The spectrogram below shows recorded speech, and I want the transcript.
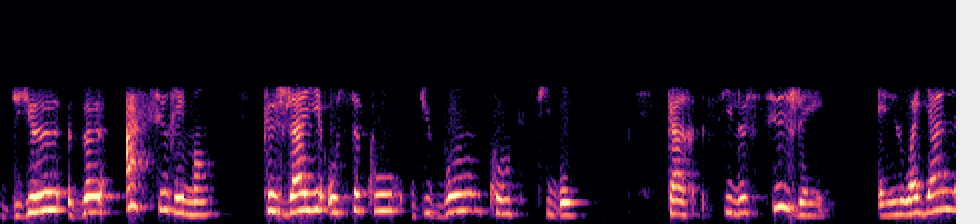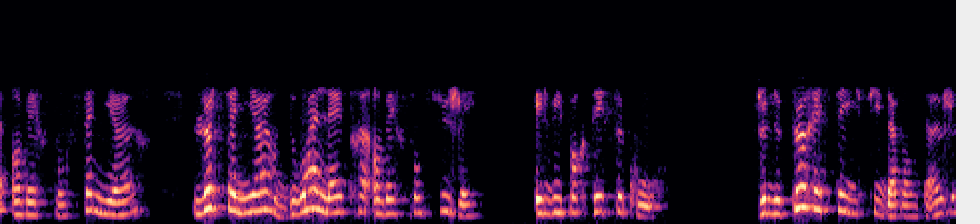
Dieu veut assurément que j'aille au secours du bon comte Thibault, car si le sujet loyal envers son Seigneur, le Seigneur doit l'être envers son sujet et lui porter secours. Je ne peux rester ici davantage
